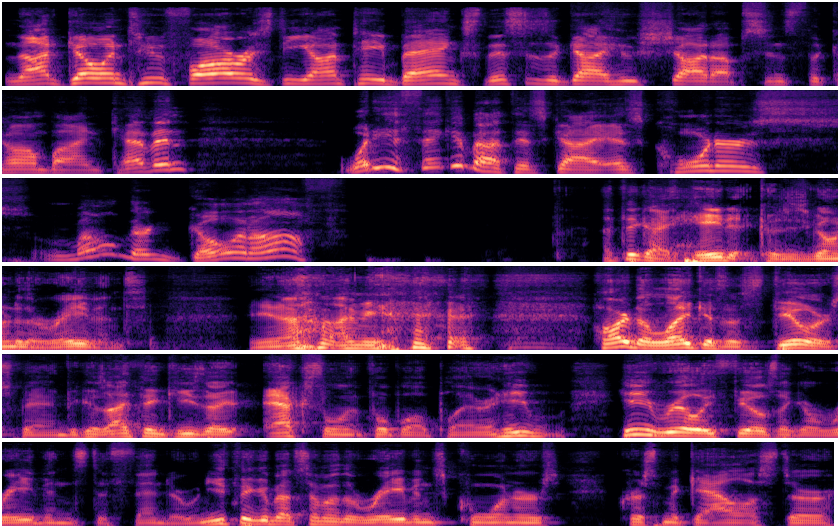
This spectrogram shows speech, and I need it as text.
Not going too far as Deonte Banks. This is a guy who shot up since the combine. Kevin, what do you think about this guy as corners? Well, they're going off. I think I hate it because he's going to the Ravens. You know, I mean, hard to like as a Steelers fan because I think he's an excellent football player, and he he really feels like a Ravens defender. When you think about some of the Ravens corners, Chris McAlister,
